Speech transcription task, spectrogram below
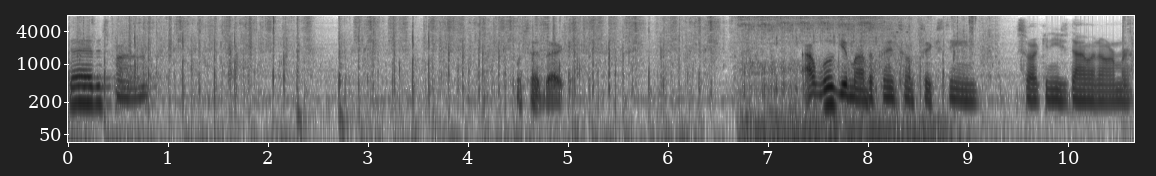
That is fine. What's that back? I will get my defense on 16 so I can use diamond armor.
